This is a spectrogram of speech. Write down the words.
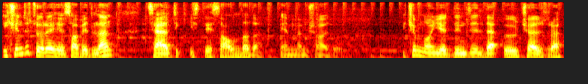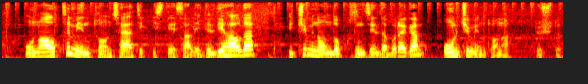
İkinci çörək hesab edilən çəltik istehsalında da enmə müşahidə olundu. 2017-ci ildə ölkə üzrə 16 min ton çəltik istehsal edildiyi halda 2019-cu ildə bu rəqəm 12 min tona düşdü.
